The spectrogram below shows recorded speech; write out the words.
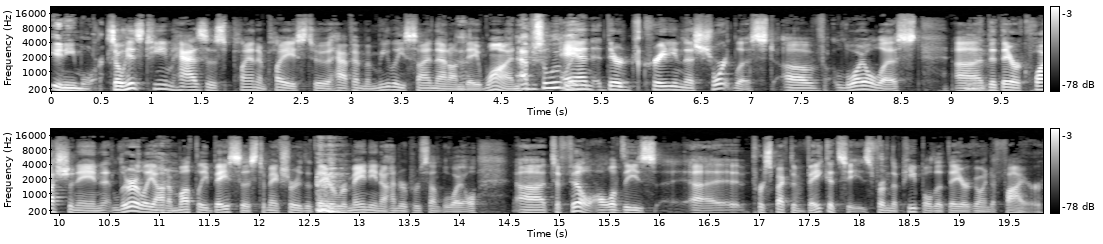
anymore. So his team has this plan in place to have him immediately sign that on day one. Absolutely. And they're creating this short list of loyalists uh, that they are questioning literally on a monthly basis to make sure that they are remaining 100% loyal uh, to fill all of these uh, prospective vacancies from the people that they are going to fire.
